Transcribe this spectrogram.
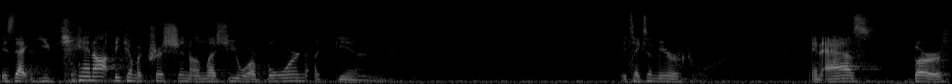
is that you cannot become a Christian unless you are born again. It takes a miracle. And as birth,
